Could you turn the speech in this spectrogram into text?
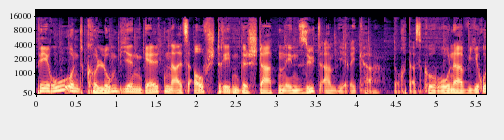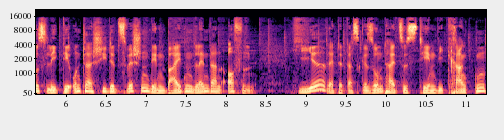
Peru und Kolumbien gelten als aufstrebende Staaten in Südamerika. Doch das Coronavirus legt die Unterschiede zwischen den beiden Ländern offen. Hier rettet das Gesundheitssystem die Kranken,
